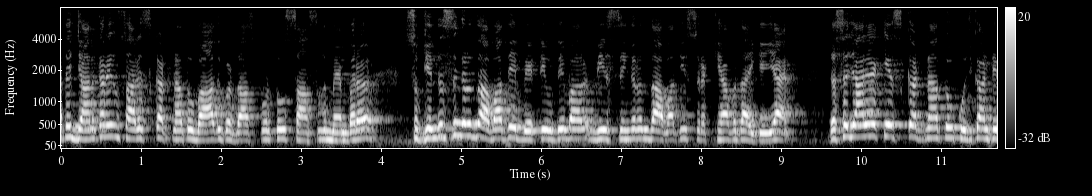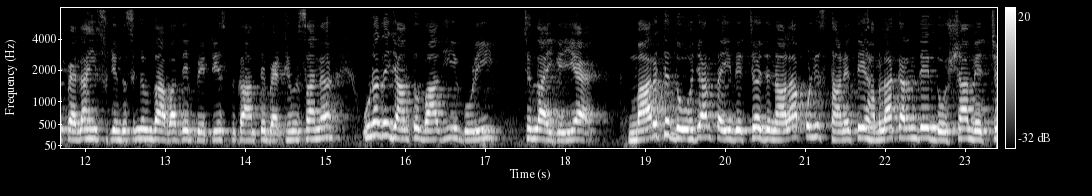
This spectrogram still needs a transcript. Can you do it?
ਅਤੇ ਜਾਣਕਾਰੀ ਅਨੁਸਾਰ ਇਸ ਘਟਨਾ ਤੋਂ ਬਾਅਦ ਗੁਰਦਾਸਪੁਰ ਤੋਂ ਸੰਸਦ ਮੈਂਬਰ ਸੁਖਜਿੰਦਰ ਸਿੰਘ ਰੰਧਾਵਾ ਦੇ ਬੇਟੇ ਉਦੇਵਾਰ ਵੀਰ ਸਿੰਘ ਰੰਧਾਵਾ ਦੀ ਸੁਰੱਖਿਆ ਵਧਾਈ ਗਈ ਹੈ। ਦੱਸਿਆ ਜਾ ਰਿਹਾ ਹੈ ਕਿ ਇਸ ਘਟਨਾ ਤੋਂ ਕੁਝ ਘੰਟੇ ਪਹਿਲਾਂ ਹੀ ਸੁਖਜਿੰਦਰ ਸਿੰਘ ਰੰਧਾਵਾ ਦੇ ਬੇਟੇ ਇਸ ਦੁਕਾਨ ਤੇ ਬੈਠੇ ਹੋਏ ਸਨ। ਉਹਨਾਂ ਦੇ ਜਾਣ ਤੋਂ ਬਾਅਦ ਹੀ ਇਹ ਗੋਲੀ ਚਲਾਈ ਗਈ ਹੈ। ਮਾਰਚ 2023 ਵਿੱਚ ਜਨਾਲਾ ਪੁਲਿਸ ਥਾਣੇ ਤੇ ਹਮਲਾ ਕਰਨ ਦੇ ਦੋਸ਼ਾਂ ਵਿੱਚ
